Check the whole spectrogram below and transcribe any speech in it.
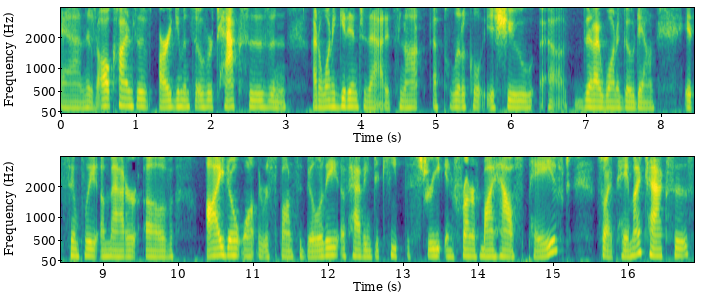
And there's all kinds of arguments over taxes, and I don't want to get into that. It's not a political issue uh, that I want to go down. It's simply a matter of I don't want the responsibility of having to keep the street in front of my house paved, so I pay my taxes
